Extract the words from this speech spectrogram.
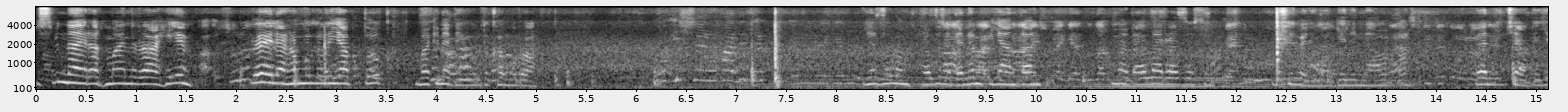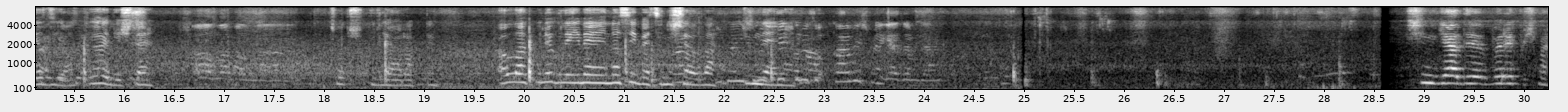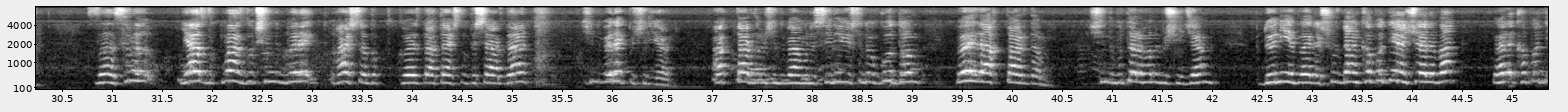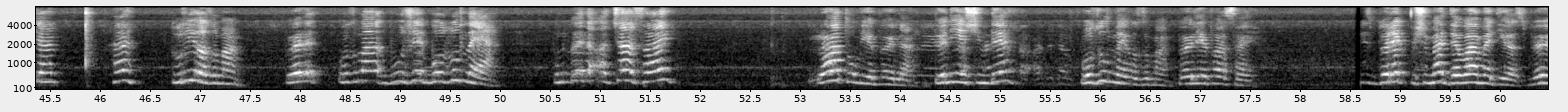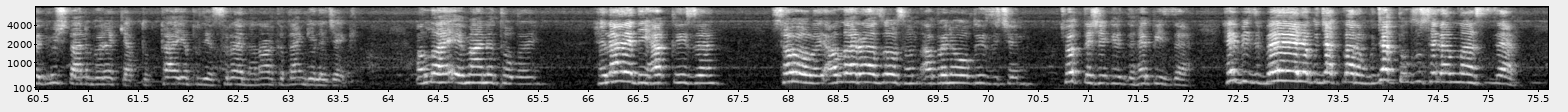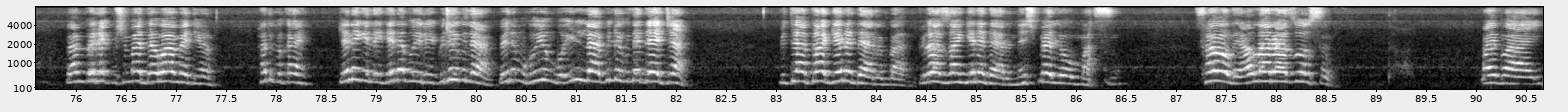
Bismillahirrahmanirrahim. Böyle hamurları yaptık. Hamuru. Bu işleri hadi Yazılım hazır edelim bir yandan. Buna da Allah razı olsun. Düşür verirler gelinler orada. Ben de içeride yazıyorum. Öyle işte. Çok şükür ya Rabbim. Allah güle güle yine nasip etsin inşallah cümlene. Şimdi geldi börek pişme. Sıra yazdık mazdık şimdi börek haşladık közde ateşte dışarıda. Şimdi börek pişiriyor. Aktardım şimdi ben bunu sini üstüne koydum. Böyle aktardım. Şimdi bu tarafını pişireceğim. Dönüyor böyle şuradan kapatıyorsun şöyle bak. Böyle kapatıyorsun. Heh, duruyor o zaman. Böyle o zaman bu şey bozulmuyor. Bunu böyle açarsan rahat oluyor böyle. Dönüyor şimdi. Bozulmuyor o zaman. Böyle yaparsan. Biz börek pişirmeye devam ediyoruz. Böyle üç tane börek yaptık. Ta yapılıyor sırayla arkadan gelecek. Allah'a emanet olun. Helal edin hakkınızı. Sağ olun. Allah razı olsun abone olduğunuz için. Çok teşekkür ederim hepinize. Hepinizi böyle kucaklarım. Kucak dolusu selamlar size. Ben börek pişirmeye devam ediyorum. Hadi bakayım. Gene gene gene buyuruyor. Güle güle. Benim huyum bu. İlla güle güle diyeceğim. Bir tane daha gene derim ben. Birazdan gene derim. Hiç belli olmaz. Sağ ol ya. Allah razı olsun. Bay bay.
